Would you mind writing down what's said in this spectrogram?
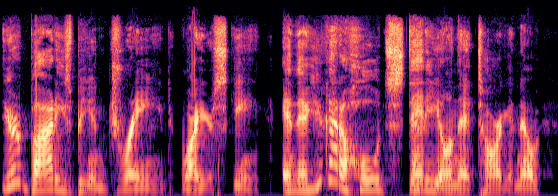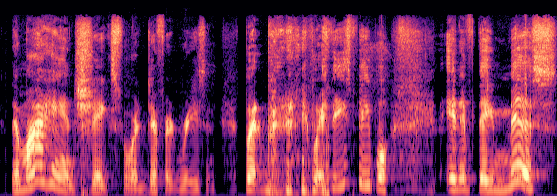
Your body's being drained while you're skiing. And then you got to hold steady on that target. Now, now my hand shakes for a different reason. But, but anyway, these people, and if they miss,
